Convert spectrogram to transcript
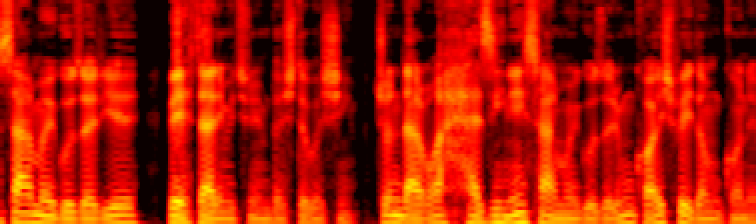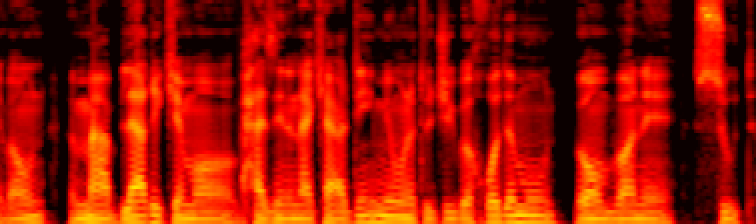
سرمایه گذاری بهتری می‌تونیم داشته باشیم. چون در واقع هزینه سرمایه گذاریمون کاهش پیدا می‌کنه و اون مبلغی که ما هزینه نکردیم میمونه تو جیب خودمون به عنوان سود.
